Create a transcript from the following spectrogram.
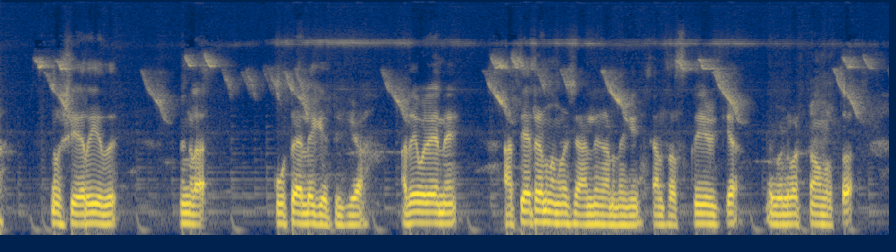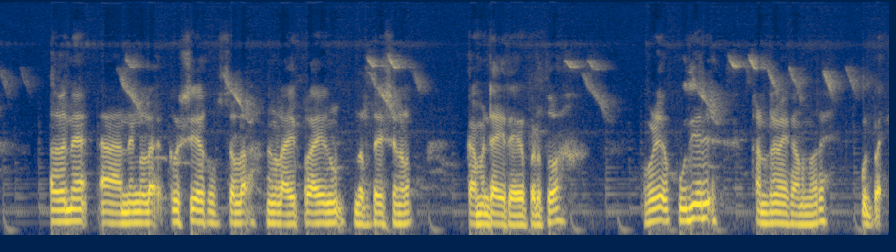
നിങ്ങൾ ഷെയർ ചെയ്ത് നിങ്ങളെ കൂട്ടുകാരിലേക്ക് എത്തിക്കുക. അതേപോലെ തന്നെ ആദ്യമായിട്ടാണ് നമ്മുടെ ചാനൽ കാണുന്നതെങ്കിൽ ചാനൽ സബ്സ്ക്രൈബ് ചെയ്യുക ബെൽ ബട്ടൺ അമർത്തുക. അതുപോലെ നിങ്ങളുടെ കൃഷിയെക്കുറിച്ചുള്ള നിങ്ങളുടെ അഭിപ്രായങ്ങളും നിർദ്ദേശങ്ങളും കമന്റായി രേഖപ്പെടുത്തുക. അപ്പോൾ പുതിയൊരു കണ്ടന്റുമായി കാണുന്നവരെ ഗുഡ് ബൈ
